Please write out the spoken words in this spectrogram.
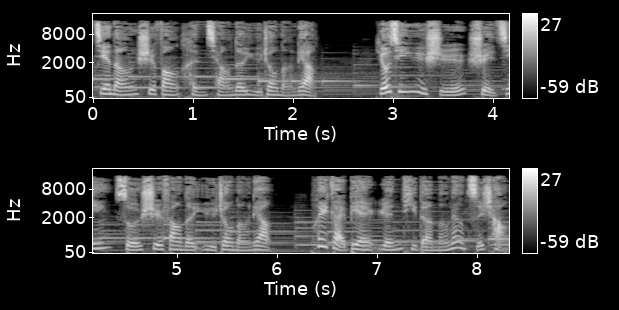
皆能释放很强的宇宙能量，尤其玉石、水晶所释放的宇宙能量，会改变人体的能量磁场，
